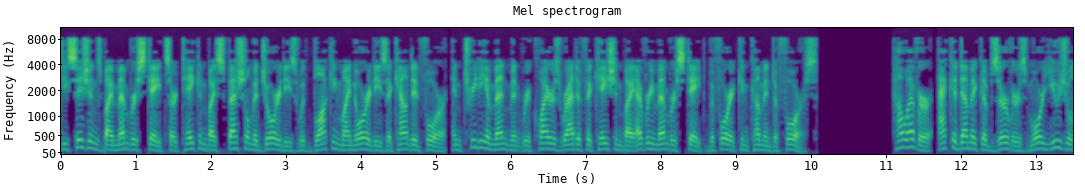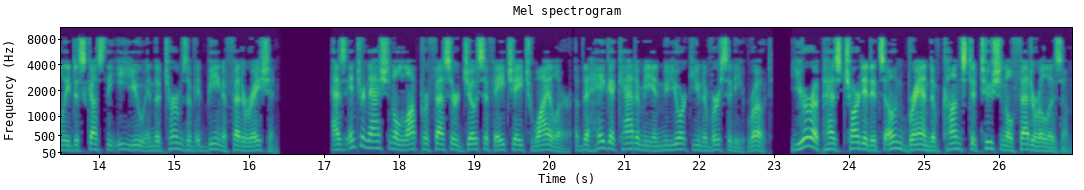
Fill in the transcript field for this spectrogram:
decisions by member states are taken by special majorities with blocking minorities accounted for, and treaty amendment requires ratification by every member state before it can come into force. However, academic observers more usually discuss the EU in the terms of it being a federation. As international law professor Joseph H. H. Weiler of the Hague Academy and New York University wrote, Europe has charted its own brand of constitutional federalism.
